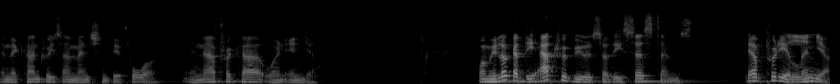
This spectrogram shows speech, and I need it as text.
in the countries I mentioned before, in Africa or in India. When we look at the attributes of these systems, they're pretty linear.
